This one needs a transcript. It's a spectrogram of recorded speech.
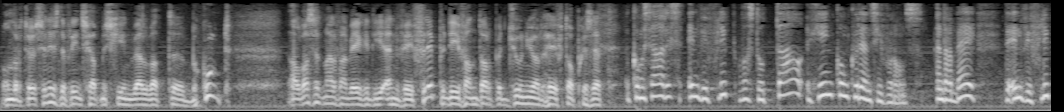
ondertussen is de vriendschap misschien wel wat uh, bekoeld... Al was het maar vanwege die NV Flip die Van Dorpen junior heeft opgezet. Commissaris, NV Flip was totaal geen concurrentie voor ons. En daarbij, de NV Flip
